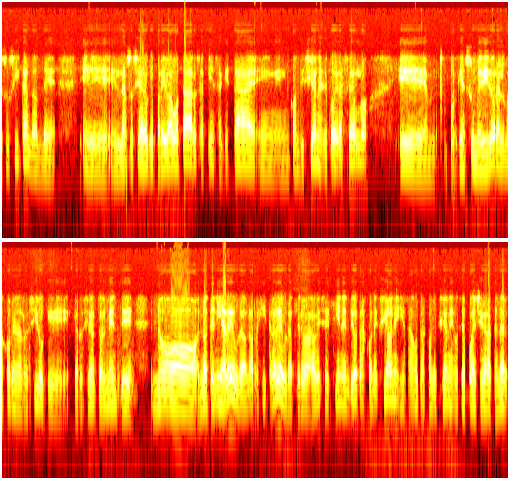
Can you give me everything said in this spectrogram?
suscitan donde eh, el asociado que por ahí va a votar, o sea, piensa que está en condiciones de poder hacerlo, eh, porque en su medidor a lo mejor en el recibo que, recibe actualmente no, no tenía deuda o no registra deuda, pero a veces tienen de otras conexiones y esas otras conexiones, o sea, pueden llegar a tener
